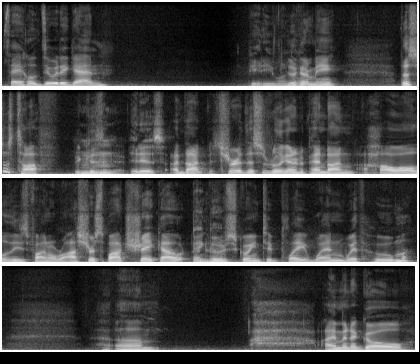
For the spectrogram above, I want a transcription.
say he'll do it again. Petey, you You look at me. This is tough because Mhm, it is. I'm not sure. This is really going to depend on how all of these final roster spots shake out and who's going to play when with whom. Um, I'm going to go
